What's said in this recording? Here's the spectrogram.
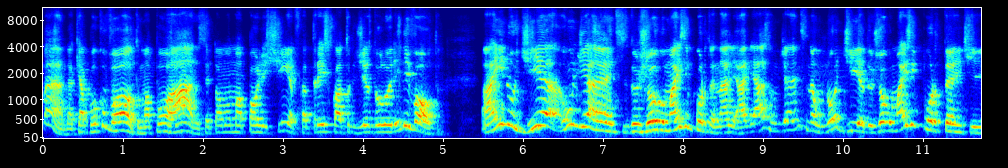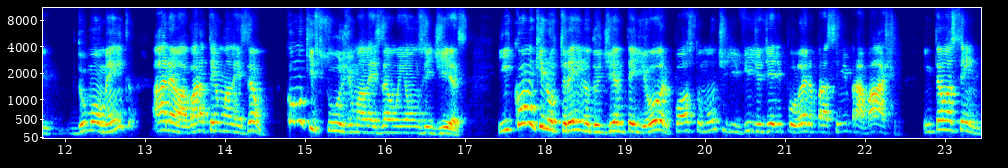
ah, daqui a pouco volta, uma porrada, você toma uma paulistinha, fica três, quatro dias dolorido e volta. Aí no dia, um dia antes do jogo mais importante, aliás, um dia antes, não, no dia do jogo mais importante do momento, ah, não, agora tem uma lesão. Como que surge uma lesão em 11 dias? E como que no treino do dia anterior posta um monte de vídeo de ele pulando para cima e para baixo? Então, assim,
